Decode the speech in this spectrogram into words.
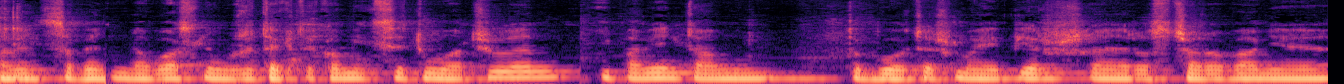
A więc sobie na własny użytek te komiksy tłumaczyłem i pamiętam, to było też moje pierwsze rozczarowanie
